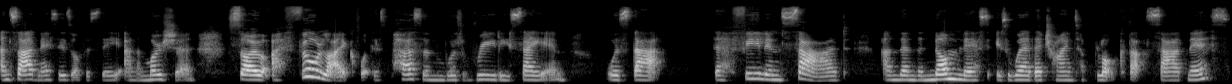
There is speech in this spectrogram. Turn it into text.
And sadness is obviously an emotion. So I feel like what this person was really saying was that they're feeling sad and then the numbness is where they're trying to block that sadness.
